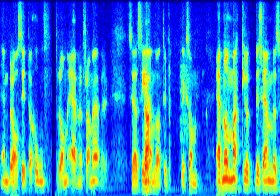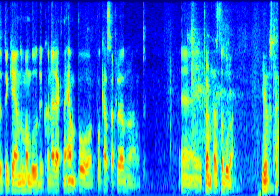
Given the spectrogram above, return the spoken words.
en bra situation för dem även framöver. Så jag ser ja. ändå att det liksom, även om makrot blir sämre så tycker jag ändå man borde kunna räkna hem på, på kassaflöden och annat. Eh, för de flesta bolag. Just det.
